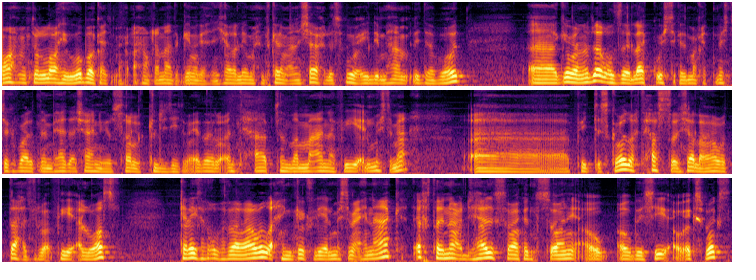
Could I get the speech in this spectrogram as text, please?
ورحمة الله وبركاته. إحنا قناة gamer إن شاء الله اليوم حنتكلم عن الشرح الأسبوعي لمهام leader board آه قبل ما نبدأ اضغط زر like واشترك إذا ما كنت مشترك وفعل التنبيهات عشان يوصلك كل جديد. وأيضا لو أنت حابب تنضم معنا في المجتمع آه في ال Discord راح تحصل إن شاء الله رابط تحت في, الوصف. كذلك تضغط على الرابط راح ينقلك للمجتمع هناك. اختر نوع جهازك سواء كنت سوني أو أو PC أو Xbox.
